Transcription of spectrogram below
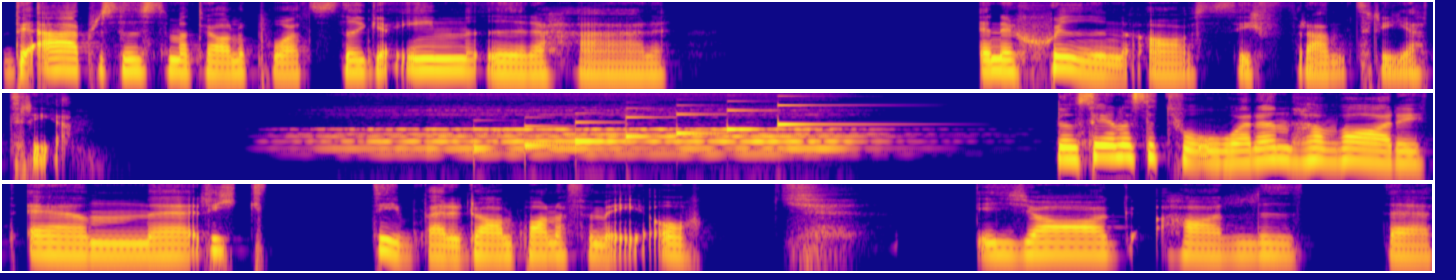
det är precis som att jag håller på att stiga in i det här energin av siffran 3-3. De senaste två åren har varit en eh, riktig berg för mig och jag har lite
